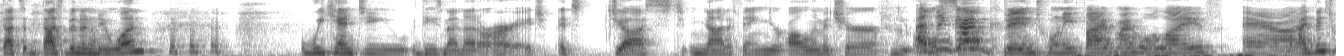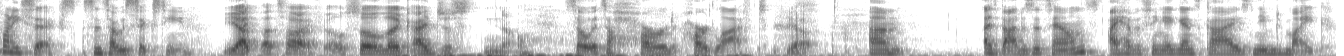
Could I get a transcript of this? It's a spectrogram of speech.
That's that's been a new one. We can't do these men that are our age. It's just not a thing. You're all immature. You all I think suck. I've been 25 my whole life, and I've been 26 since I was 16. yeah, that's how I feel. So like, I just no. So it's a hard, hard left. Yeah. Um, as bad as it sounds, I have a thing against guys named Mike.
